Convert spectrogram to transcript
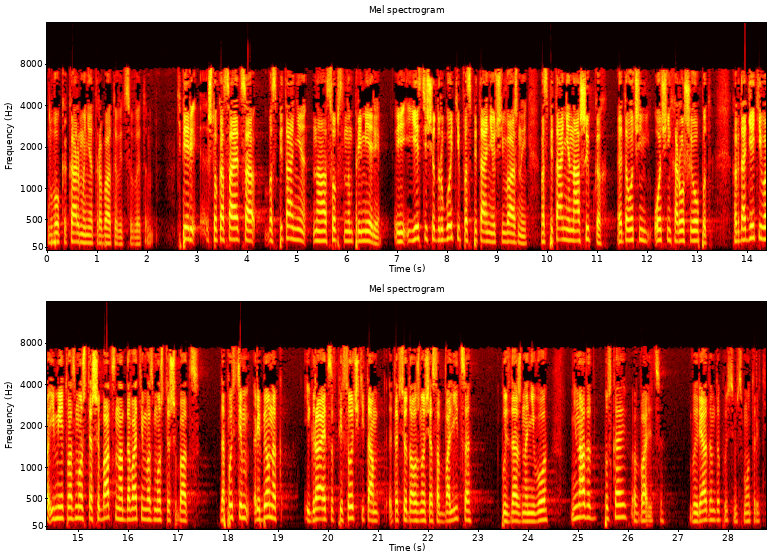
глубокая карма не отрабатывается в этом. Теперь, что касается воспитания на собственном примере. И есть еще другой тип воспитания, очень важный. Воспитание на ошибках. Это очень, очень хороший опыт. Когда дети имеют возможность ошибаться, надо давать им возможность ошибаться. Допустим, ребенок играется в песочке, там это все должно сейчас обвалиться, пусть даже на него. Не надо, пускай обвалится. Вы рядом, допустим, смотрите.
